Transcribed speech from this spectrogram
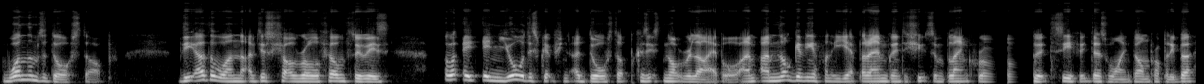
one of them's a doorstop. The other one that I've just shot a roll of film through is, in, your description, a doorstop because it's not reliable. I'm I'm not giving up on it yet, but I am going to shoot some blank roll to it to see if it does wind on properly. But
